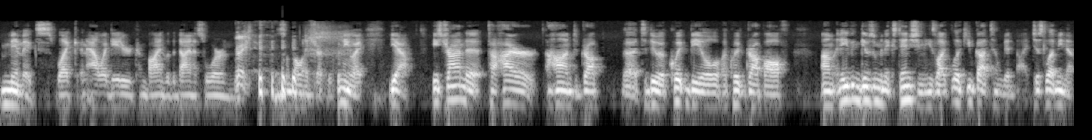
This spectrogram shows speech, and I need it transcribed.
mimics like an alligator combined with a dinosaur and Right. some bowling instructors. But anyway, yeah, he's trying to to hire Han to drop uh, to do a quick deal, a quick drop off, um, and even gives him an extension. He's like, "Look, you've got till midnight. Just let me know.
